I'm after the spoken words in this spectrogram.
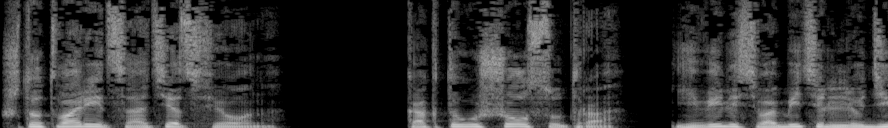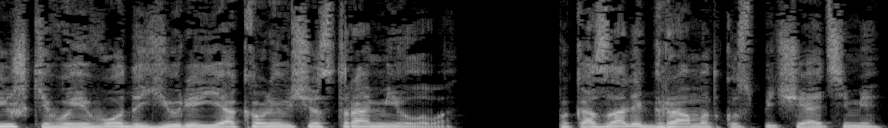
что творится, отец Фиона? Как ты ушел с утра? Явились в обитель людишки воевода Юрия Яковлевича Стромилова. Показали грамотку с печатями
